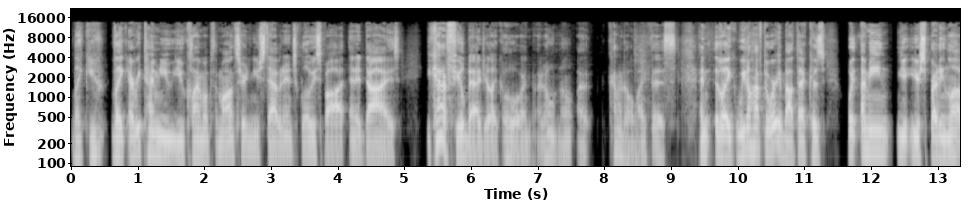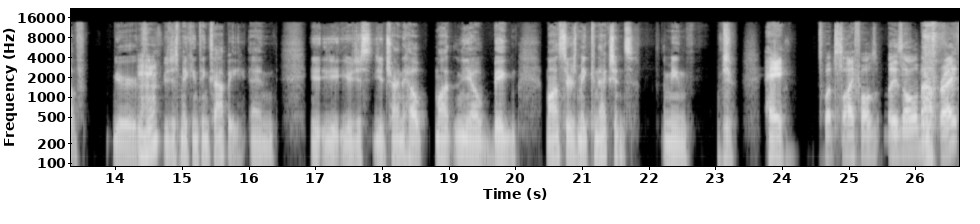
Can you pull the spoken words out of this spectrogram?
like you like every time you you climb up the monster and you stab it in its glowy spot and it dies, you kind of feel bad. You're like, oh, I, I don't know, I kind of don't like this, and like we don't have to worry about that because what I mean, you, you're spreading love. You're Mhm. you're just making things happy and you, you, you're just you're trying to help mon- you know big monsters make connections i mean Hey, that's what life all, is all about, right?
